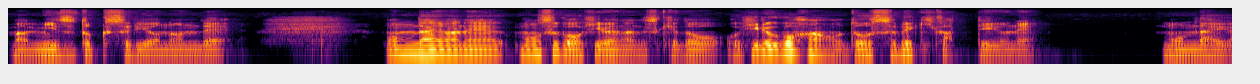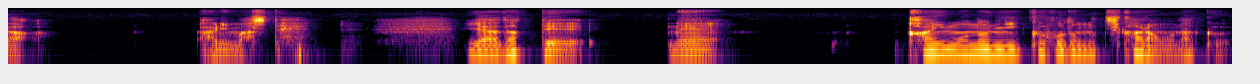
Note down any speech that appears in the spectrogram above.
まあ、水と薬を飲んで、問題はね、もうすぐお昼なんですけど、お昼ご飯をどうすべきかっていうね、問題がありまして。いや、だって、ね、買い物に行くほどの力もなく、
